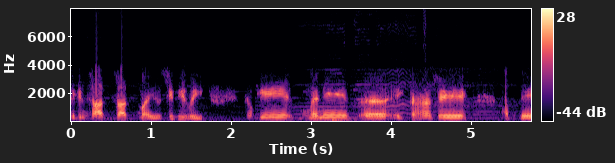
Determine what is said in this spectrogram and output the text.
लेकिन साथ साथ मायूसी भी हुई क्योंकि मैंने एक तरह से अपने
